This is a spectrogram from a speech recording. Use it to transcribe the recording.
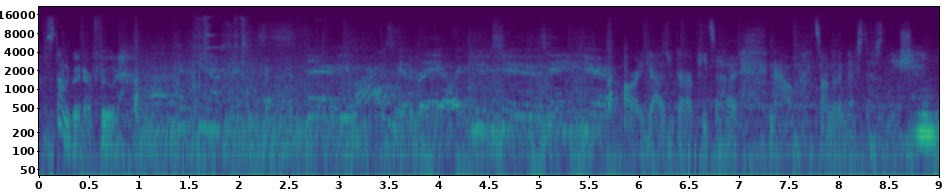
it's time to go get our food. Uh, 1506. There you are. Awesome, you have a great day, all right? You too. Thank you. Alrighty, guys, we got our Pizza Hut. Now it's on to the next destination.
